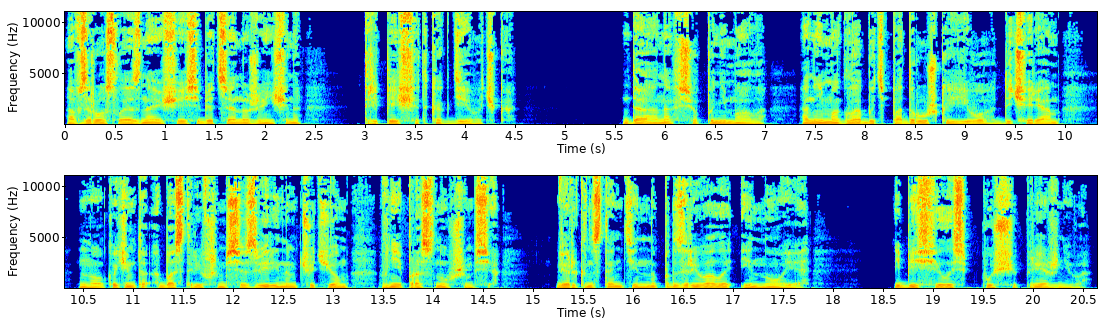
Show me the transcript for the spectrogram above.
а взрослая, знающая себе цену женщина, трепещет, как девочка? Да, она все понимала. Она не могла быть подружкой его дочерям, но каким-то обострившимся звериным чутьем, в ней проснувшимся, Вера Константиновна подозревала иное и бесилась пуще прежнего —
